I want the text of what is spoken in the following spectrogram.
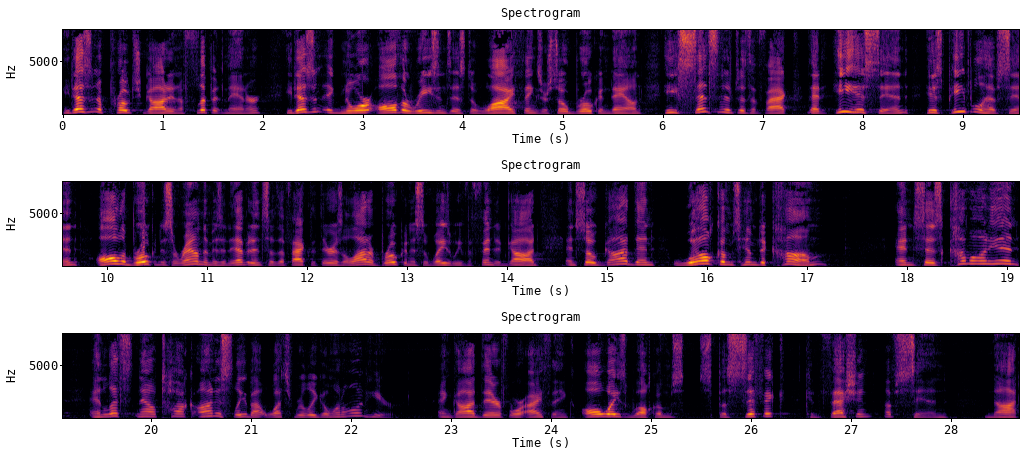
He doesn't approach God in a flippant manner. He doesn't ignore all the reasons as to why things are so broken down. He's sensitive to the fact that he has sinned, his people have sinned. All the brokenness around them is an evidence of the fact that there is a lot of brokenness in ways we've offended God. And so God then welcomes him to come and says, Come on in and let's now talk honestly about what's really going on here. And God, therefore, I think, always welcomes specific confession of sin, not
